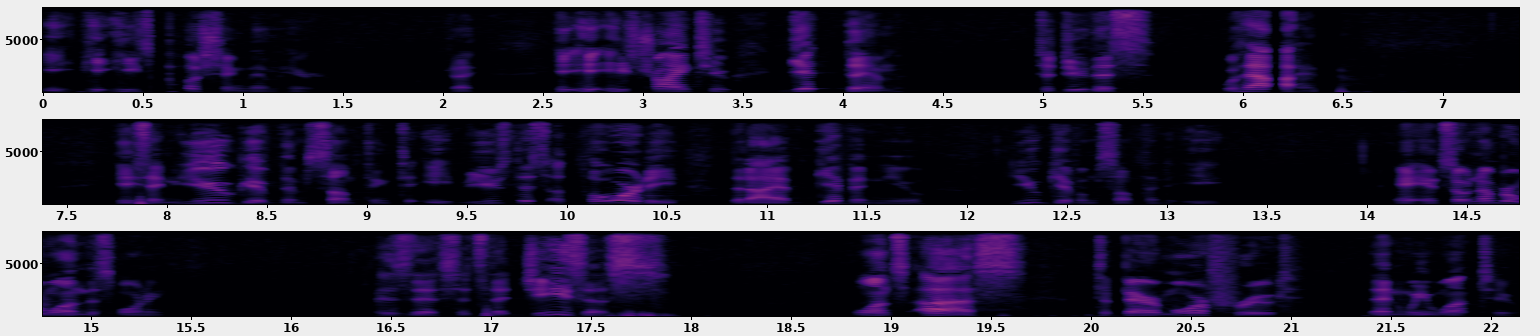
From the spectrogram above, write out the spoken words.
eat. He, he's pushing them here. Okay? He, he's trying to get them to do this without him. He said, You give them something to eat. Use this authority that I have given you. You give them something to eat. And, and so, number one this morning is this it's that Jesus wants us to bear more fruit than we want to. It's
